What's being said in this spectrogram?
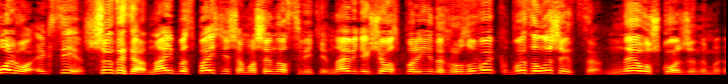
Volvo XC60. Найбезпечніша машина в світі. Навіть якщо вас переїде грузовик, ви залишитеся неушкодженими.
